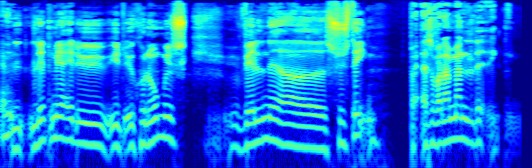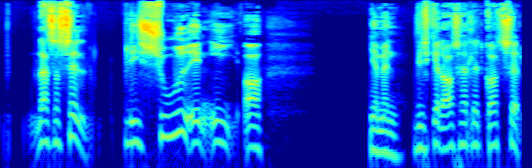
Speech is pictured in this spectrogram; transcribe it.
Jamen- lidt mere i et, et økonomisk velnæret system. Altså, hvordan man la- lader sig selv blive suget ind i, og jamen, vi skal da også have det lidt godt selv.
